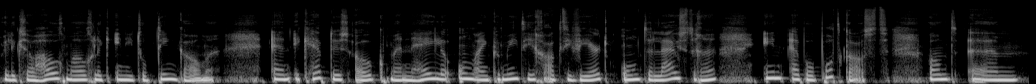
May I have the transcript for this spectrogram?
wil ik zo hoog mogelijk in die top 10 komen. En ik heb dus ook mijn hele online community geactiveerd om te luisteren in Apple Podcast. Want um,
